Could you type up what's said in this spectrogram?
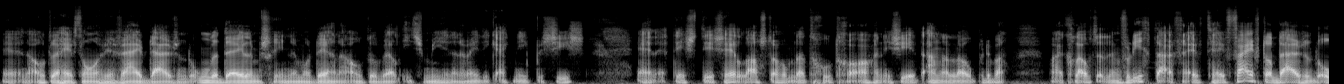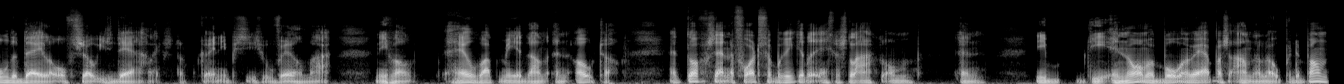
Eh, een auto heeft ongeveer 5000 onderdelen, misschien een moderne auto wel iets meer, dat weet ik eigenlijk niet precies. En het is, het is heel lastig om dat goed georganiseerd aan de lopende band. Maar ik geloof dat een vliegtuig heeft, heeft 50.000 onderdelen of zoiets dergelijks. Dat weet niet precies hoeveel, maar in ieder geval heel wat meer dan een auto. En toch zijn de Ford-fabrieken erin geslaagd om een, die, die enorme bommenwerpers aan de lopende band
